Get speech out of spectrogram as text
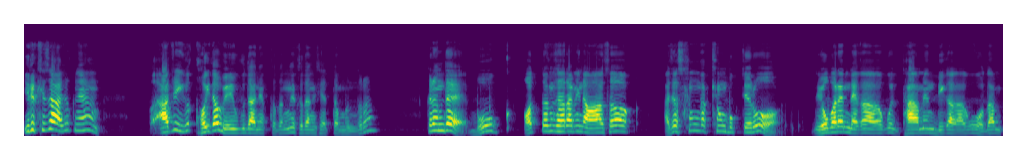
이렇게 해서 아주 그냥 아주 이거 거의 다 외우고 다녔거든요. 그 당시 했던 분들은. 그런데 뭐 어떤 사람이 나와서 아주 삼각형 복제로 요번엔 내가 가고 다음엔 네가 가고 그다음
